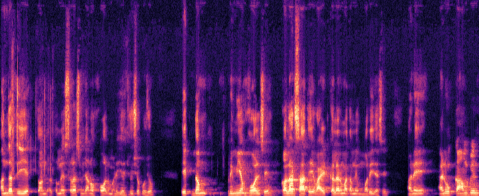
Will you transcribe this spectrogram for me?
અંદર જઈએ તો અંદર તમને સરસ મજાનો હોલ મળી જાય. જોઈ શકો છો. એકદમ પ્રીમિયમ હોલ છે. કલર સાથે વ્હાઇટ કલરમાં તમને મળી જશે. અને એનું કામ પણ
